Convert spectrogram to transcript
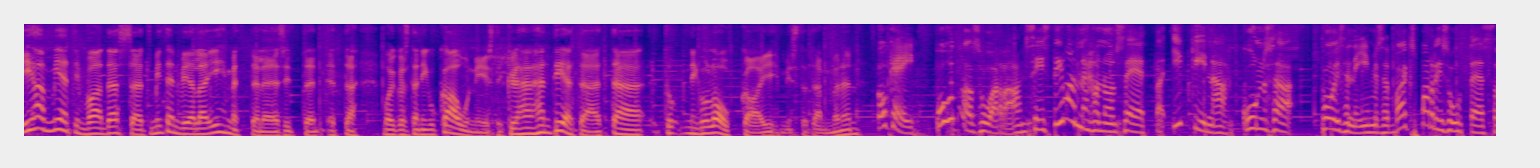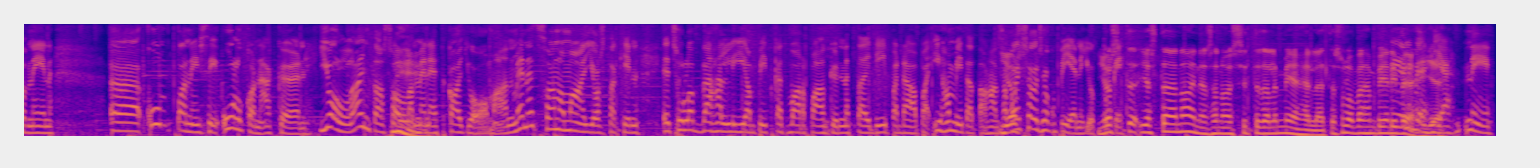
Ihan mietin vaan tässä, että miten vielä ihmettelee sitten, että voiko sitä niinku kauniisti. Kyllähän hän tietää, että tämä niinku loukkaa ihmistä tämmönen. Okei, puhutaan suoraan. Siis tilannehan on se, että ikinä kun sä toisen ihmisen, vaikka parisuhteessa, niin ö, kumppanisi ulkonäköön jollain tasolla Niin. menet kajoamaan. Menet sanomaan jostakin, että sulla on vähän liian pitkät varpaankynnet tai diipadaapa, ihan mitä tahansa, Jos- jos, vaikka se olisi joku pieni Jos, juttukin. t- jos tämä nainen sanoisi sitten tälle miehelle, että sulla on vähän pieni Pieni vehje. vehje, niin.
